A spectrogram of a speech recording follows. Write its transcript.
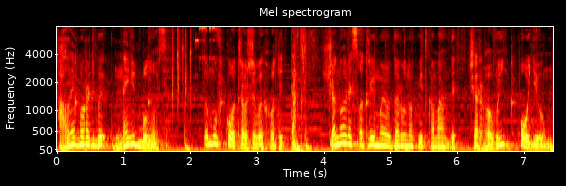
Але боротьби не відбулося. Тому вкотре вже виходить так, що Норріс отримує в дарунок від команди черговий подіум.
